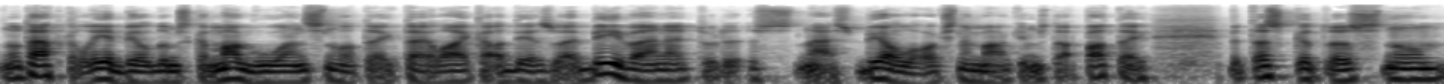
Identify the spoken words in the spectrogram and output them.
Nu, tā atkal iebildums, ka magonis noteikti tajā laikā diez vai bija, vai ne? Tur es neesmu biologs, nemāku jums tā pateikt. Bet tas, ka tas nu,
